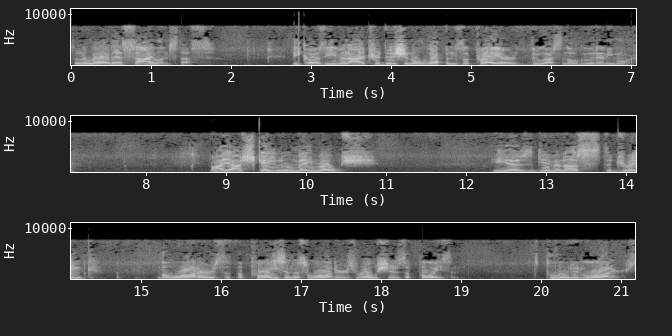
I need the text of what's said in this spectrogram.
So the Lord has silenced us because even our traditional weapons of prayer do us no good anymore. Mayashkenu Meirosh. He has given us to drink the waters, the poisonous waters. Rosh is a poison. It's polluted waters.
